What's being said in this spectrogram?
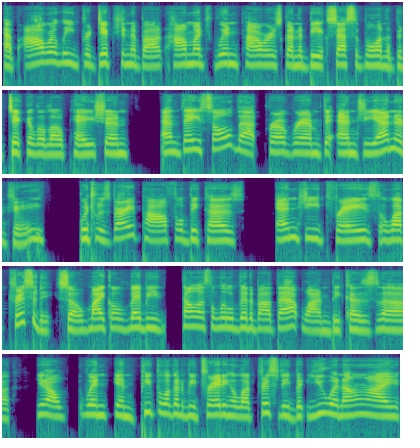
have hourly prediction about how much wind power is going to be accessible in a particular location. And they sold that program to Engie Energy, which was very powerful because Engie trades electricity. So, Michael, maybe tell us a little bit about that one because, uh, you know, when and people are going to be trading electricity, but you and I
